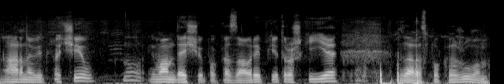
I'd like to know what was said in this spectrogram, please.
гарно відпочив. Ну і вам дещо показав. Рибки трошки є. Зараз покажу вам.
